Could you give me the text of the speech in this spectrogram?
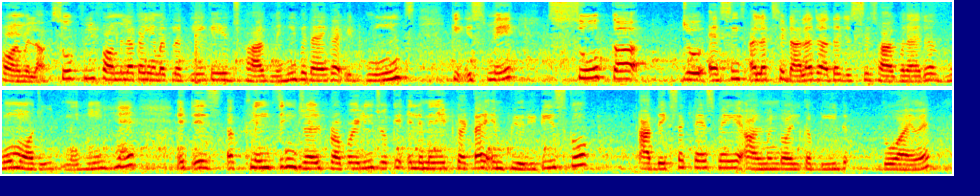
formula soap free formula का ये मतलब नहीं है कि ये झाग नहीं बनाएगा. इट मीन्स कि इसमें सोप का जो एसेंस अलग से डाला जाता है जिससे झाग बनाया जाए वो मौजूद नहीं है. It is a cleansing gel properly जो कि एलिमिनेट करता है इम्प्योरिटीज़ को. आप देख सकते हैं इसमें ये आलमंड ऑयल का बीड दो आए हुए हैं.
